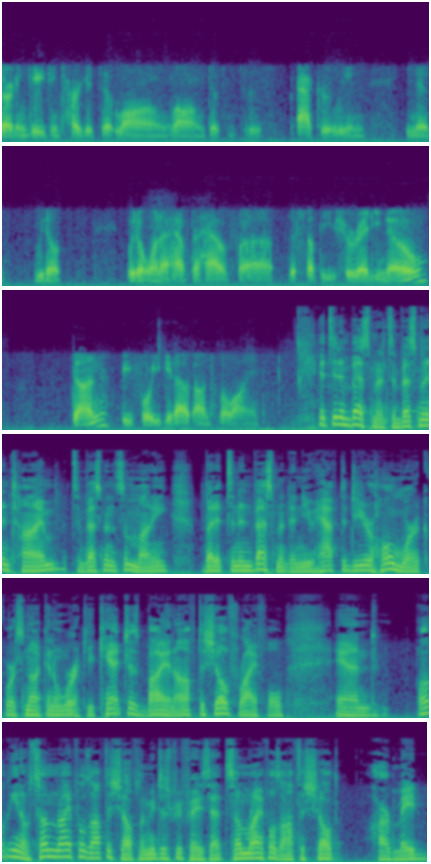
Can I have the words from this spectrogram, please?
start engaging targets at long, long distances accurately, and you know we don't we don't want to have to have uh, the stuff that you should already know done before you get out onto the line. It's an investment. It's investment in time. It's investment in some money, but it's an investment, and you have to do your homework, or it's not going to work. You can't just buy an off-the-shelf rifle, and well, you know, some rifles off the shelf. Let me just rephrase that. Some rifles off the shelf are made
